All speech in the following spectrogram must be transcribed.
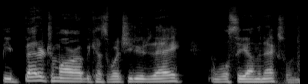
be better tomorrow because of what you do today, and we'll see you on the next one.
